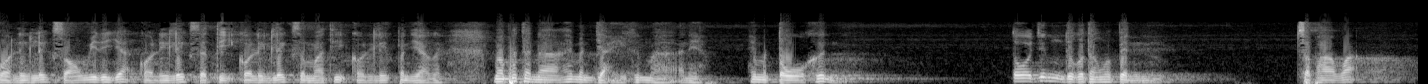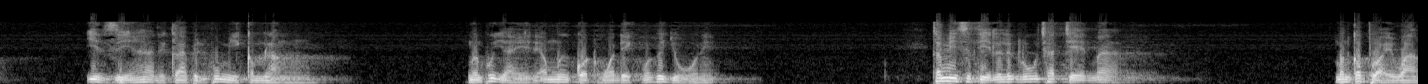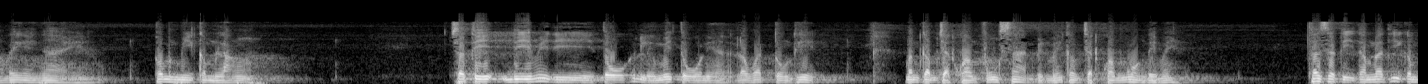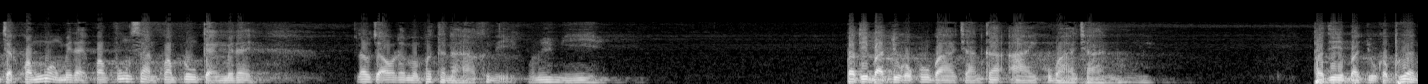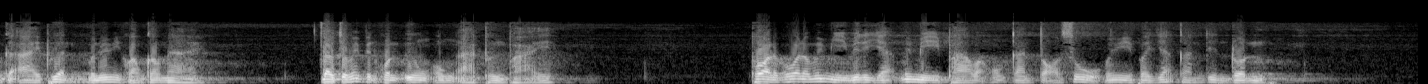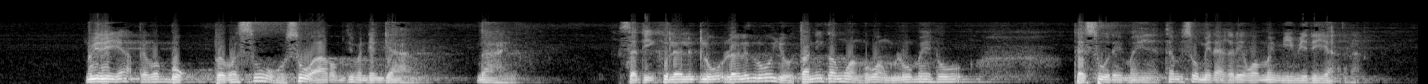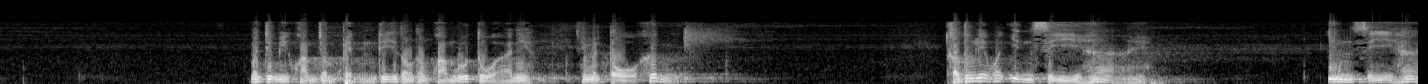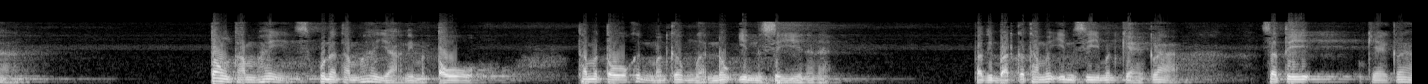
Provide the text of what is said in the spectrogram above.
ก่อนเล็กๆสองวิริยะก่อนเล็กๆสติก่อนเล็กๆสมาธิก่อนเล็กๆปัญญากันมาพัฒนาให้มันใหญ่ขึ้นมา อันเนี้ยให้มันโตขึ้น โตจึงจนกระทั่งว่าเป็นสภาวะอินทรีห้าเนี่ยกลายเป็นผู้มีกำลัง เหมือนผู้ใหญ่เนี่ยเอามือกดหัวเด็กมันก็อยู่นี่ถ้ามีสติระลึกรู้ชัดเจนมาก มันก็ปล่อยวางได้ง่าย ๆ เพราะมันมีกำลัง สติดีไม่ดีโตขึ้นหรือไม่โตเนี่ย เราวัดตรงที่มันกำจัดความฟุ้งซ่านเป็นไหมกำจัดความง่วงได้ไหมถ้าสติทำหน้าที่กำจัดความง่วงไม่ได้ ความฟุ้งซ่านความปรุงแต่งไม่ได้ เราจะเอาอะไรมาพัฒนาขึ้นอีก มันไม่มี ปฏิบัติอยู่กับครูบาอาจารย์ก็อายครูบาอาจารย์ ปฏิบัติอยู่กับเพื่อนก็อายเพื่อน มันไม่มีความก้าวหน้า เราจะไม่เป็นคนอึงองอาจพึงผายเพราะอะไรเพราะว่าเราไม่มีวิริยะ ไม่มีภาวะของการต่อสู้ ไม่มีปัญญาการดิ้นรน วิริยะแปลว่าบุกแปลว่าสู้ สู้อารมณ์ที่มันยังยากได้ สติคือเลยลึกรู้เลยลึกรู้อยู่ ตอนนี้ก็ง่วงง่วงรู้ไม่รู้ แต่สู้ได้ไหมถ้าไม่สู้ไม่ได้ก็เรียกว่าไม่มีวิริยะละ มันจะมีความจำเป็นที่จะต้องทำความรู้ตัวอันนี้ให้มันโตขึ้น เขาต้องเรียกว่า อินทรีห้าอินทรีห้าต้องทำให้คุณธรรมห้าอย่างนี้มันโต ถ้ามันโตขึ้นมันก็เหมือนนกอินทรีนั่นแหละปฏิบัติก็ทำให้อินทรีย์มันแก่กล้า สติแก่กล้า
